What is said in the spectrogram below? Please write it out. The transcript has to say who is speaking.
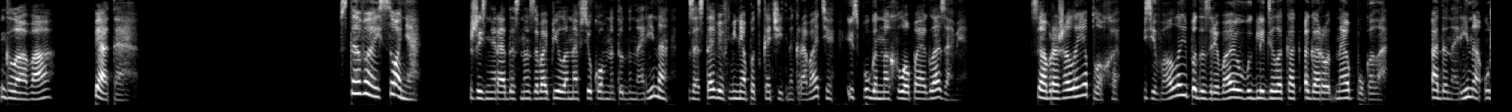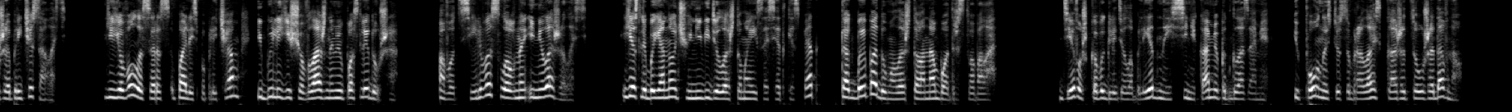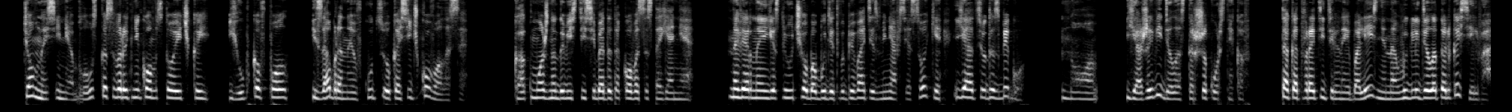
Speaker 1: Глава пятая «Вставай, Соня!» Жизнерадостно завопила на всю комнату Донарина, заставив меня подскочить на кровати, испуганно хлопая глазами. Соображала я плохо, зевала и, подозреваю, выглядела как огородная пугало. А Донарина уже причесалась. Ее волосы рассыпались по плечам и были еще влажными после душа. А вот Сильва словно и не ложилась. Если бы я ночью не видела, что мои соседки спят, так бы и подумала, что она бодрствовала. Девушка выглядела бледной, с синяками под глазами, и полностью собралась, кажется, уже давно. темно синяя блузка с воротником-стоечкой, юбка в пол и забранные в куцую косичку волосы. Как можно довести себя до такого состояния? Наверное, если учеба будет выпивать из меня все соки, я отсюда сбегу. Но я же видела старшекурсников. Так отвратительно и болезненно выглядела только Сильва.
